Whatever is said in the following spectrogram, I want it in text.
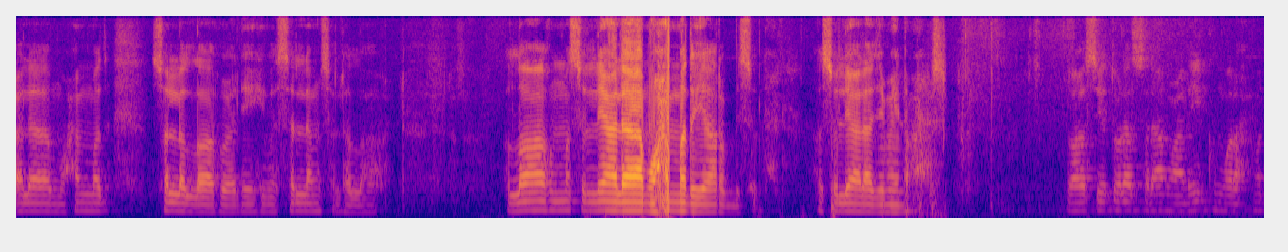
على محمد صلى الله عليه وسلم صلى الله اللهم صل على محمد يا رب صل وصل على جميع المحسن السلام عليكم ورحمة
